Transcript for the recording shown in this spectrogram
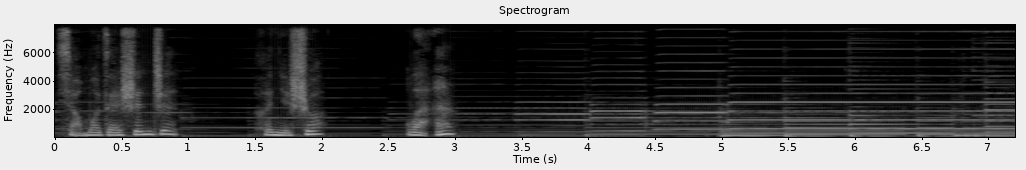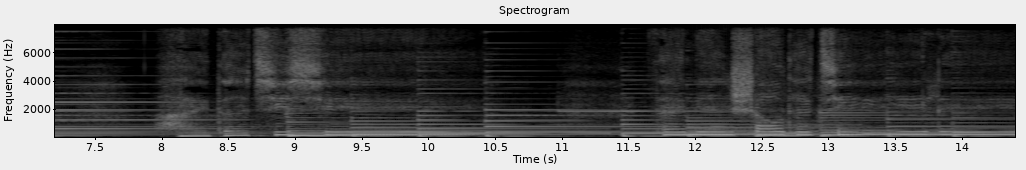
小莫在深圳，和你说晚安。爱的气息，在年少的记忆里，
